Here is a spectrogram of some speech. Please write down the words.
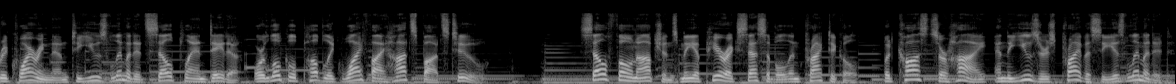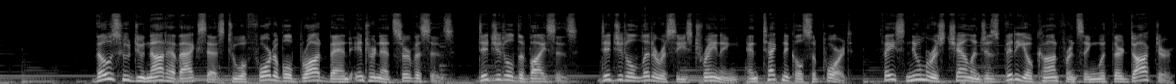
requiring them to use limited cell plan data or local public Wi Fi hotspots too. Cell phone options may appear accessible and practical, but costs are high and the user's privacy is limited. Those who do not have access to affordable broadband internet services, digital devices, digital literacies training, and technical support face numerous challenges video conferencing with their doctor,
